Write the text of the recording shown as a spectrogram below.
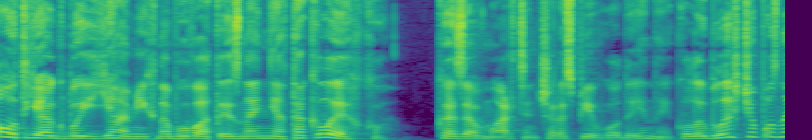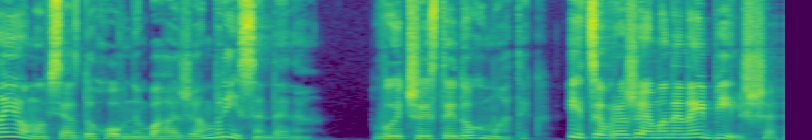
От якби я міг набувати знання так легко, казав Мартін через півгодини, коли ближче познайомився з духовним багажем Брісендена. Ви чистий догматик, і це вражає мене найбільше.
